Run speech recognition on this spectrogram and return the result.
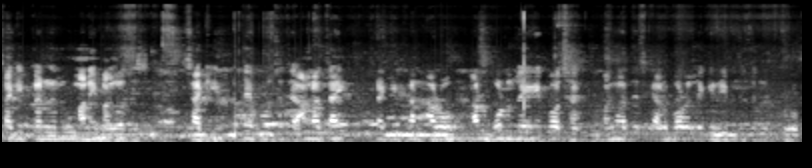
শাকিব খানের মানে বাংলাদেশ। বলছে যে আমরা চাই শাকিব খান আরও আরও বড় জায়গায় পৌঁছাক বাংলাদেশকে আরও বড় জায়গায় রিপ্রেজেন্ট করুক।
